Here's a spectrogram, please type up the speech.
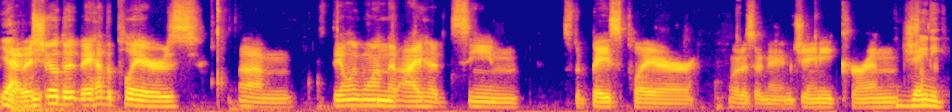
yeah, they we- showed that they had the players. Um, the only one that I had seen was the bass player. What is her name? Janie Curran. Janie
